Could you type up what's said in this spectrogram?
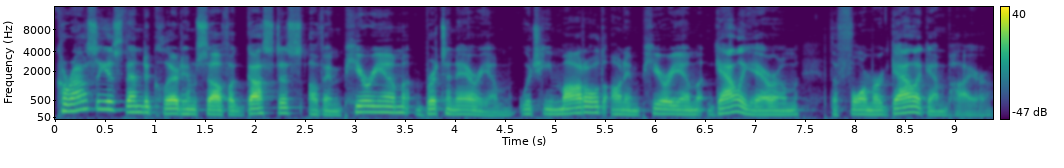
Carausius then declared himself Augustus of Imperium Britanniarum, which he modeled on Imperium Galliarum, the former Gallic Empire.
